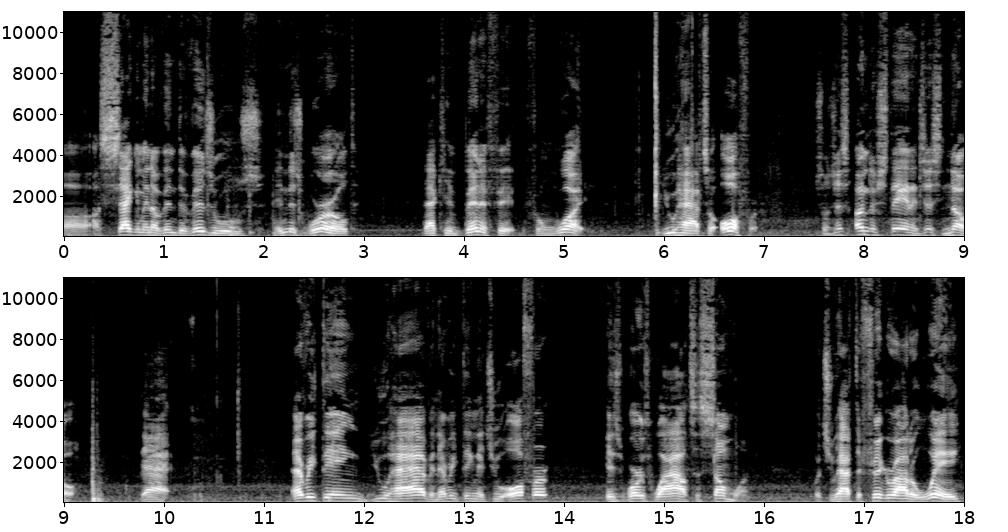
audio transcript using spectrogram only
a, a segment of individuals in this world that can benefit from what you have to offer. So just understand and just know that everything you have and everything that you offer is worthwhile to someone. But you have to figure out a way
